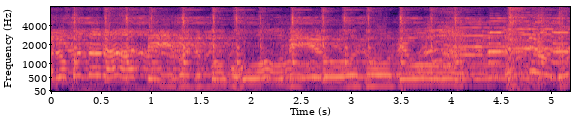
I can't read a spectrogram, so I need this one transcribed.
હરમન રાતે વન મોહો મેળો જોવ્યો.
